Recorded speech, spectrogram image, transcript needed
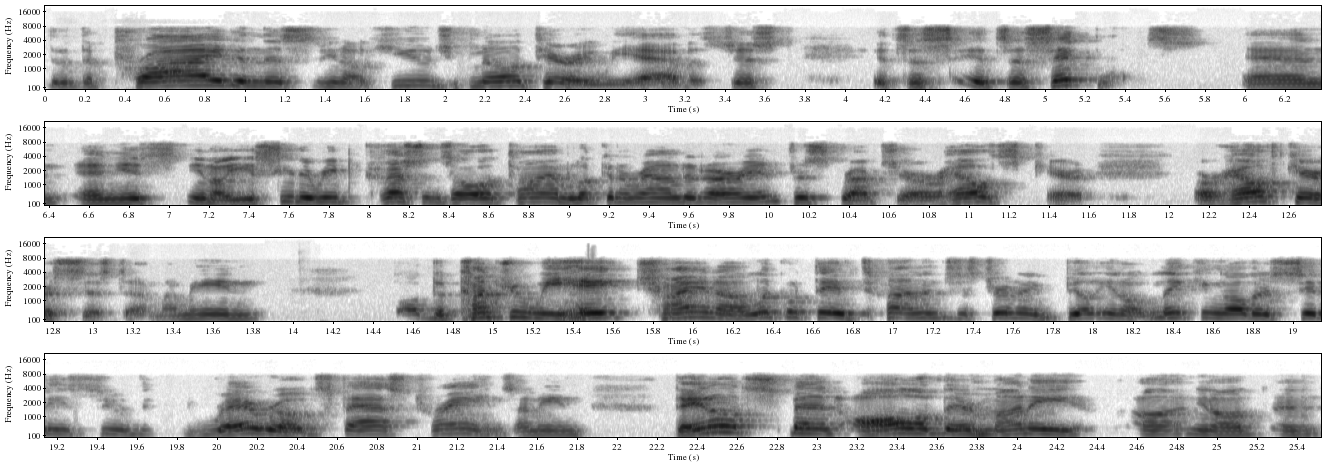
the, the, pride in this you know huge military we have is just it's a it's a sickness. And and you you know you see the repercussions all the time looking around at our infrastructure our health care our healthcare system. I mean the country we hate, China, look what they've done and just turning, you know, linking all their cities through railroads, fast trains. I mean, they don't spend all of their money on you know on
